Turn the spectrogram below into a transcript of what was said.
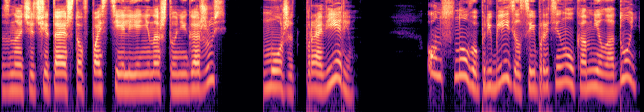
«Значит, считаешь, что в постели я ни на что не гожусь? Может, проверим?» Он снова приблизился и протянул ко мне ладонь,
